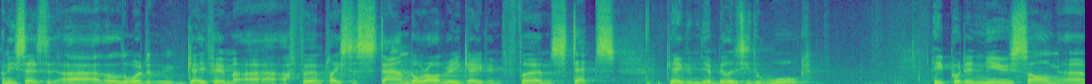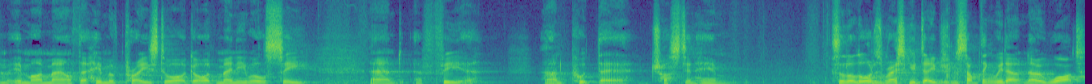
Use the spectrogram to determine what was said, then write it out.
And he says uh, the Lord gave him a, a, firm place to stand, or rather, he gave him firm steps, gave him the ability to walk. He put a new song um, in my mouth, a hymn of praise to our God. Many will see and fear and put their trust in him. So the Lord has rescued David from something we don't know what,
